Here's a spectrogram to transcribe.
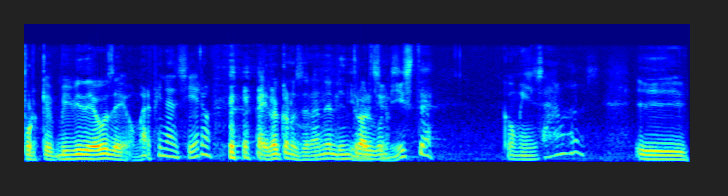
Porque vi videos de Omar Financiero. Ahí lo conocerán en el intro. Inversionista. Comenzamos. Y.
